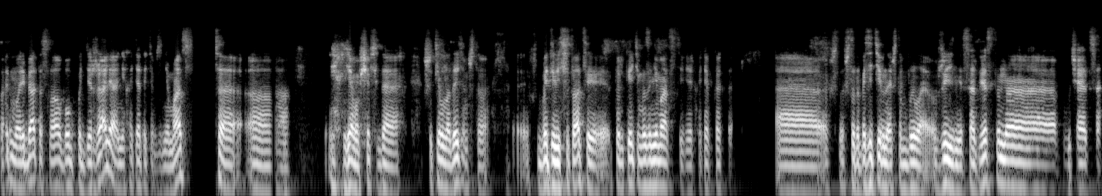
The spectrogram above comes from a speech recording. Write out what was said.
Поэтому ребята, слава богу, поддержали, они хотят этим заниматься. А, я вообще всегда шутил над этим, что э, в этой ситуации только этим и заниматься теперь, хотя бы как-то э, что-то позитивное, чтобы было в жизни. Соответственно, получается,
